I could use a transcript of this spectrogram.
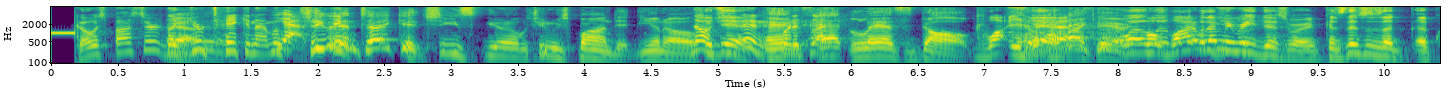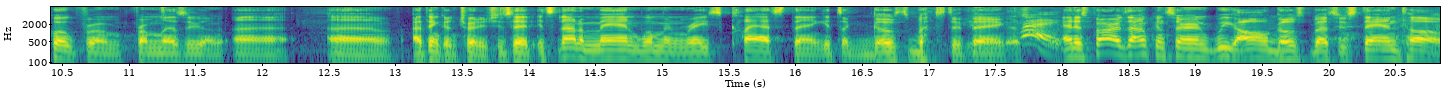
Ghostbuster? Like Yeah. you're taking that movie. Yeah. she didn't take it. She's, you know, she responded, you know. No, she did. didn't. and but it's like, at less dog. Why- So, Yeah. right there. Well, But but why why would let me read this word because this is a, a quote from from Leslie. Uh, uh, I think on Twitter, she said, "It's not a man, woman, race, class thing. It's a Ghostbuster thing." that's Right. And as far as I'm concerned, we all Ghostbusters stand tall.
